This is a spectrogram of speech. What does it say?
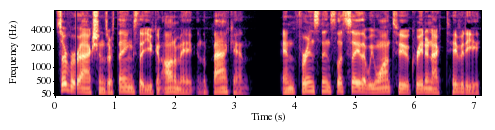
Server actions are things that you can automate in the back end. And for instance, let's say that we want to create an activity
